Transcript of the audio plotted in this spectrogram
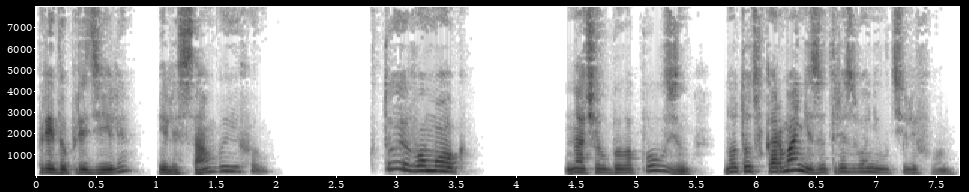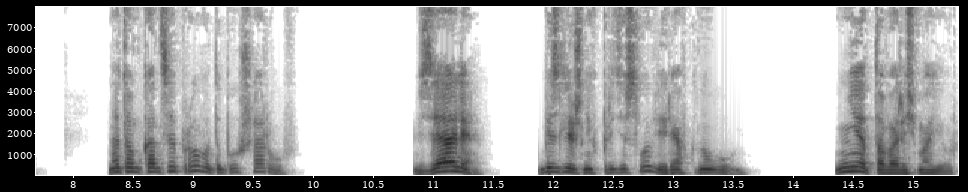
Предупредили или сам выехал? Кто его мог? Начал было Ползин, но тут в кармане затрезвонил телефон. На том конце провода был Шаров. «Взяли?» Без лишних предисловий рявкнул он. «Нет, товарищ майор».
